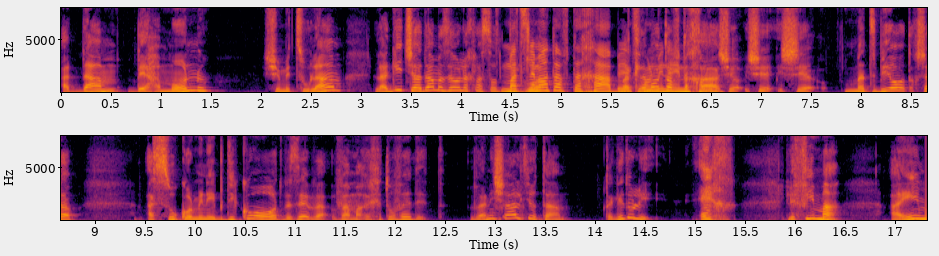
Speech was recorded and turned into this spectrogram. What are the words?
אדם בהמון, שמצולם, להגיד שהאדם הזה הולך לעשות מצלמות פיגוע. מצלמות אבטחה בכל מיני מקומות. מצלמות אבטחה שמצביעות. עכשיו, עשו כל מיני בדיקות וזה, והמערכת עובדת. ואני שאלתי אותם, תגידו לי, איך? לפי מה? האם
